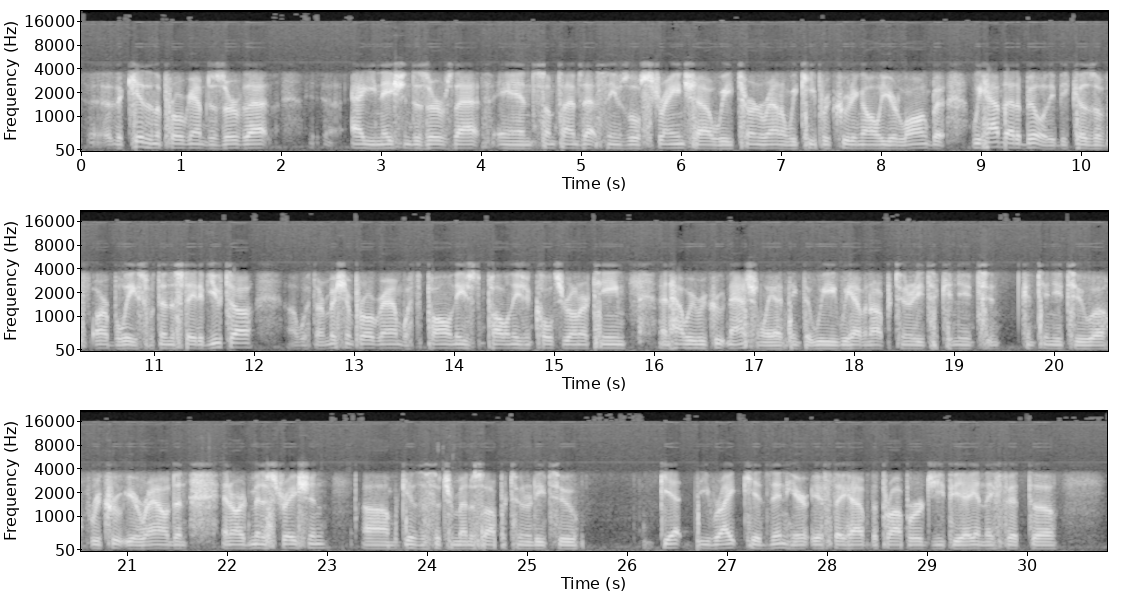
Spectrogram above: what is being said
uh, the kids in the program deserve that. Aggie Nation deserves that, and sometimes that seems a little strange how we turn around and we keep recruiting all year long, but we have that ability because of our beliefs within the state of Utah, uh, with our mission program, with the Polynesian, Polynesian culture on our team, and how we recruit nationally. I think that we, we have an opportunity to continue to continue to uh, recruit year round, and, and our administration um, gives us a tremendous opportunity to get the right kids in here if they have the proper GPA and they fit uh,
